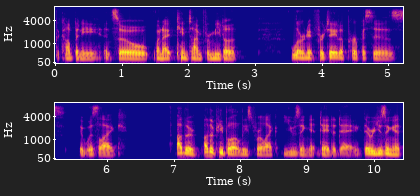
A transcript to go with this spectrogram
the company, and so when it came time for me to learn it for data purposes, it was like other other people at least were like using it day to day. They were using it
